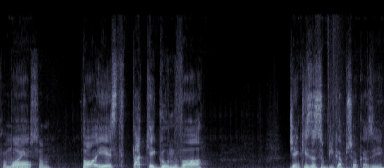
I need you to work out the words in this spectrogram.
Po Bo- moim są. To jest takie gunwo. Dzięki za subika przy okazji.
